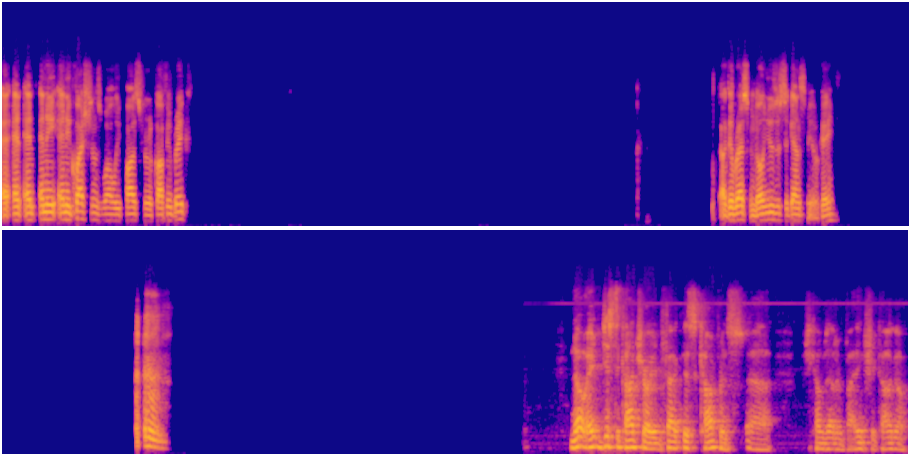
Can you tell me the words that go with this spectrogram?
And, and any any questions while we pause for a coffee break? Dr. Bressman, don't use this against me, okay? no, it, just the contrary. In fact, this conference, uh, which comes out of, I think, Chicago,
